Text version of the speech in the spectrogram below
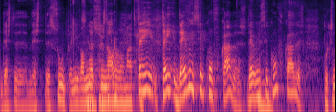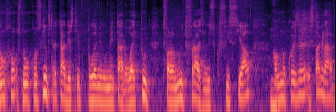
deste, deste assunto a nível Sim, nacional, têm, têm, devem ser convocadas, devem ser convocadas, porque se não, se não conseguimos tratar deste tipo de problema elementar, ou é tudo de forma muito frágil e superficial, alguma coisa está grave.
